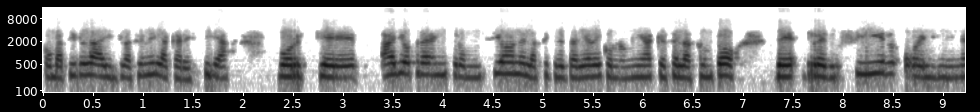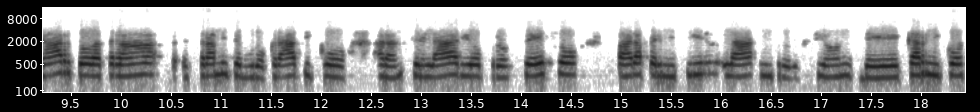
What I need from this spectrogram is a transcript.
combatir la inflación y la carestía, porque hay otra intromisión en la Secretaría de Economía, que es el asunto de reducir o eliminar todo trámite burocrático, arancelario, proceso para permitir la introducción de cárnicos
